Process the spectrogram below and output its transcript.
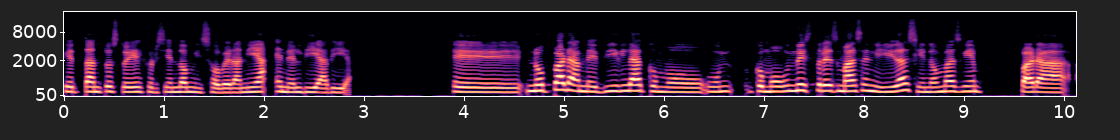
que tanto estoy ejerciendo mi soberanía en el día a día. Eh, no para medirla como un, como un estrés más en mi vida, sino más bien para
